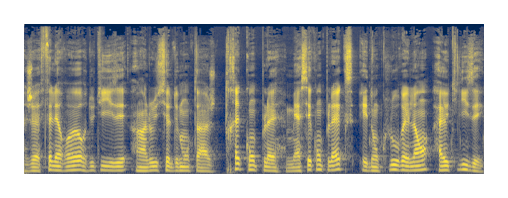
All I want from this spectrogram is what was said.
j'avais fait l'erreur d'utiliser un logiciel de montage très complet mais assez complexe et donc lourd et lent à utiliser.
